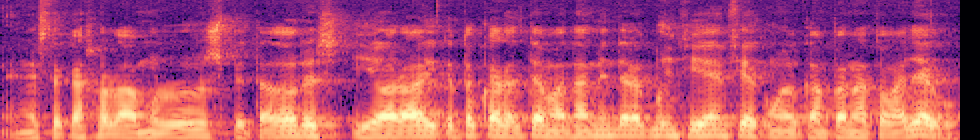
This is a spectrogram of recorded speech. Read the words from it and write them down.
en este caso hablábamos de los espectadores y ahora hay que tocar el tema también de la coincidencia con el campeonato gallego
